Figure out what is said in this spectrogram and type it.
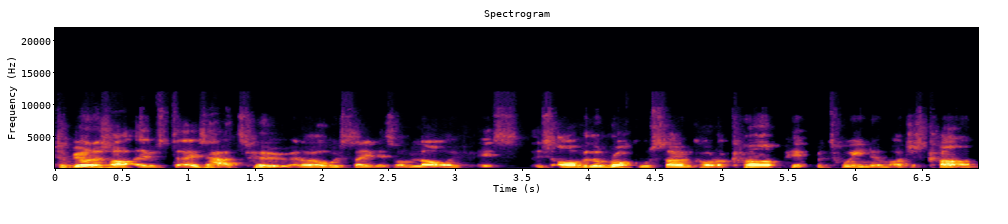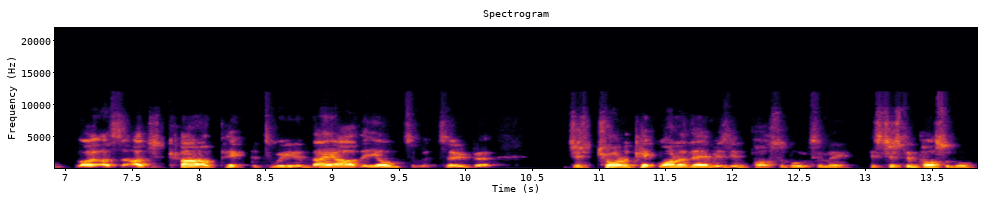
To be honest, I, it was it's out of two, and I always say this on live. It's it's either The Rock or Stone Cold. I can't pick between them. I just can't. Like I, I just can't pick between them. They are the ultimate two. But just trying to pick one of them is impossible to me. It's just impossible.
